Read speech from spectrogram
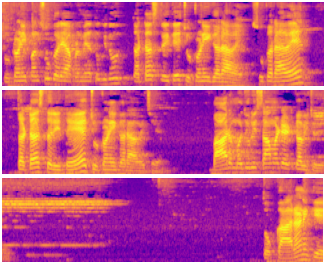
ચૂંટણી પંચ શું કરે? આપણે મેં હતું કીધું. તટસ્થ રીતે ચૂંટણી કરાવે. શું કરાવે? તટસ્થ રીતે ચૂંટણી કરાવે છે. બાર મજૂરી શા માટે અટકાવવી જોઈએ? તો કારણ કે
